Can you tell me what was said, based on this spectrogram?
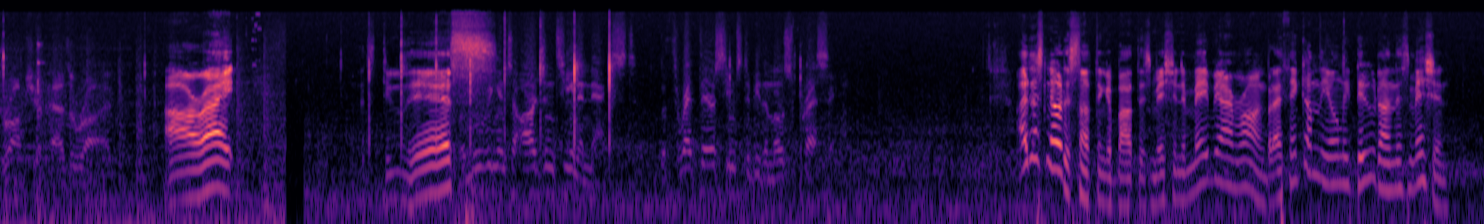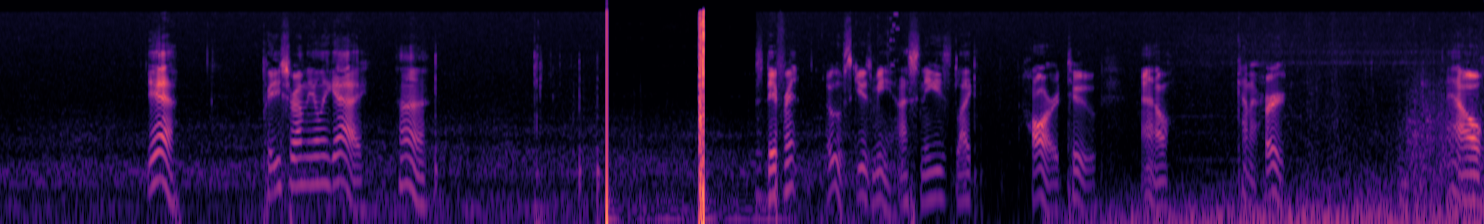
Dropship has arrived. All right. Let's do this. We're moving into Argentina next. Threat there seems to be the most pressing. I just noticed something about this mission, and maybe I'm wrong, but I think I'm the only dude on this mission. Yeah. Pretty sure I'm the only guy. Huh. It's different. Oh, excuse me. I sneezed like hard too. Ow. Kind of hurt. Ow.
